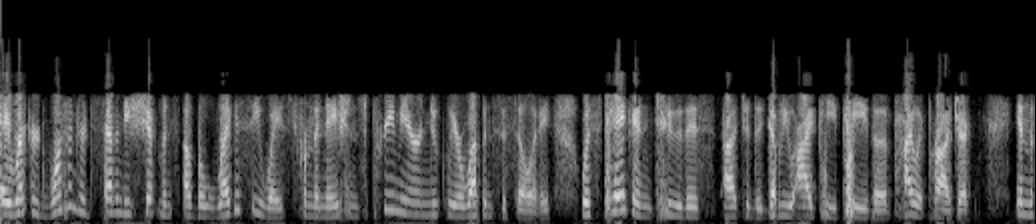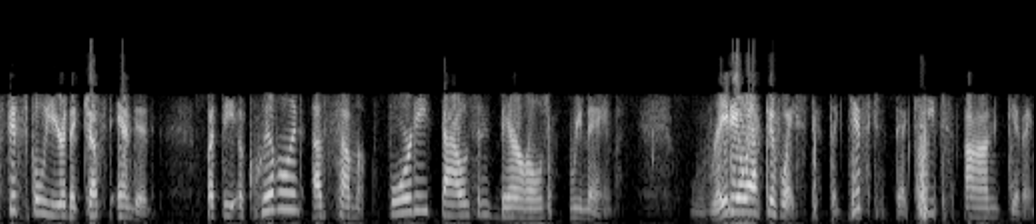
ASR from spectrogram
A record 170 shipments of the legacy waste from the nation's premier nuclear weapons facility was taken to this uh, to the WIPP, the pilot project, in the fiscal year that just ended. But the equivalent of some 40,000 barrels remain radioactive waste, the gift that keeps on giving.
